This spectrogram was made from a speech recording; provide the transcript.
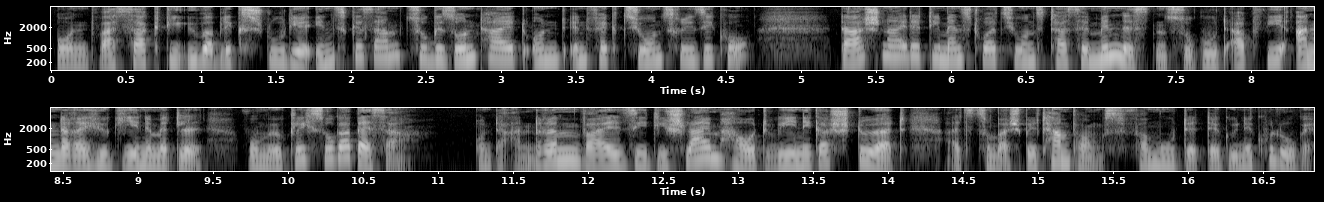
Und was sagt die Überblicksstudie insgesamt zu Gesundheit und Infektionsrisiko? Da schneidet die Menstruationstasse mindestens so gut ab wie andere Hygienemittel, womöglich sogar besser. Unter anderem, weil sie die Schleimhaut weniger stört als zum Beispiel Tampons, vermutet der Gynäkologe.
